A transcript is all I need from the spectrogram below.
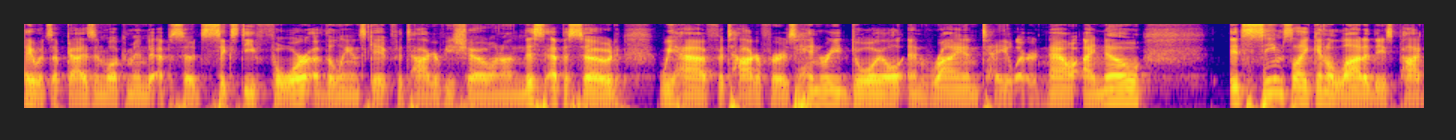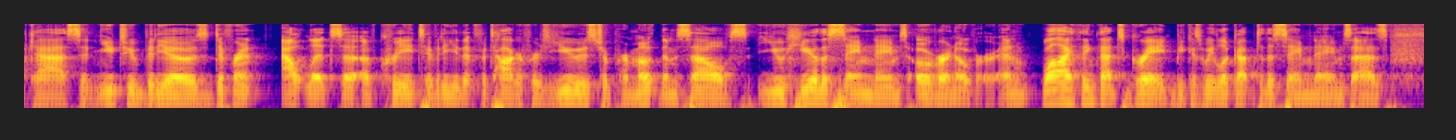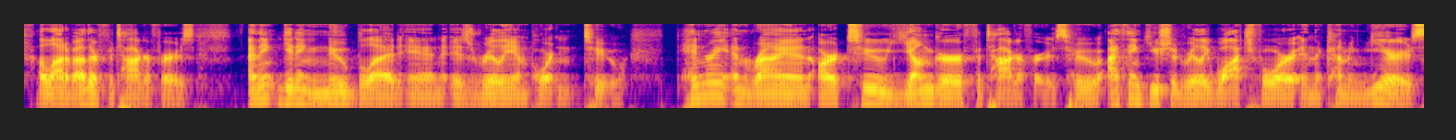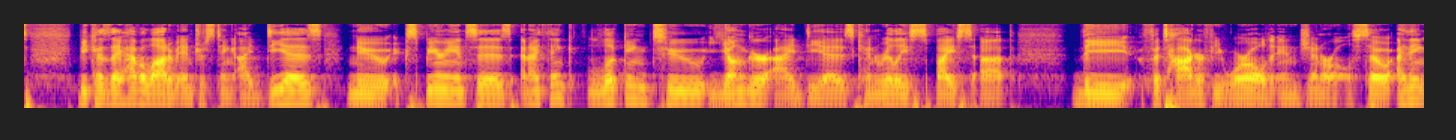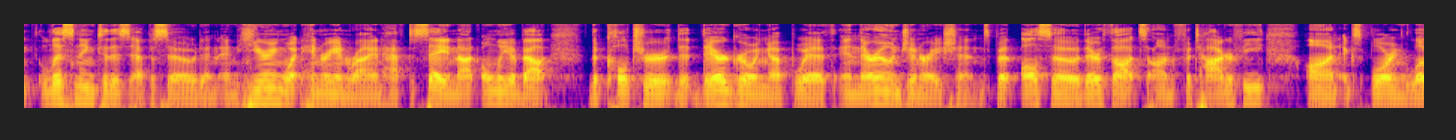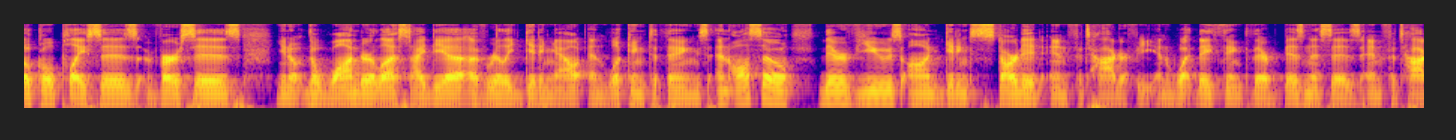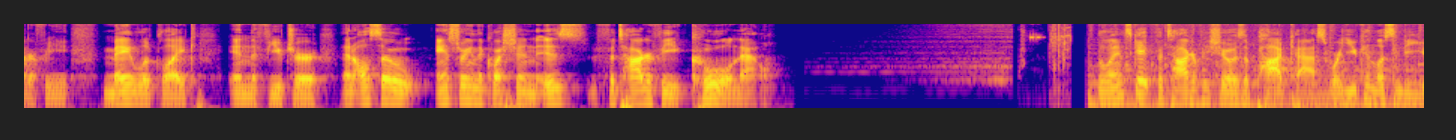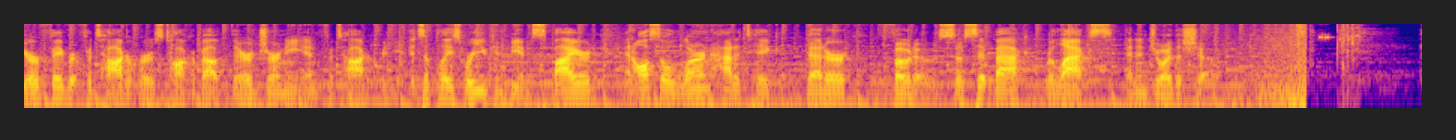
Hey, what's up, guys, and welcome into episode 64 of the Landscape Photography Show. And on this episode, we have photographers Henry Doyle and Ryan Taylor. Now, I know it seems like in a lot of these podcasts and YouTube videos, different outlets of creativity that photographers use to promote themselves, you hear the same names over and over. And while I think that's great because we look up to the same names as a lot of other photographers, I think getting new blood in is really important too. Henry and Ryan are two younger photographers who I think you should really watch for in the coming years because they have a lot of interesting ideas, new experiences, and I think looking to younger ideas can really spice up the photography world in general. So I think listening to this episode and, and hearing what Henry and Ryan have to say, not only about the culture that they're growing up with in their own generations, but also their thoughts on photography, on exploring local places versus, you know, the wanderlust idea of really getting out and looking to things, and also their views on getting started in photography and what they think their businesses in photography may look like in the future, and also answering the question is photography cool now? The Landscape Photography Show is a podcast where you can listen to your favorite photographers talk about their journey in photography. It's a place where you can be inspired and also learn how to take better photos. So sit back, relax, and enjoy the show.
